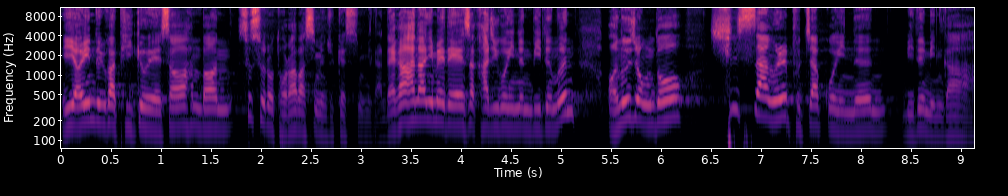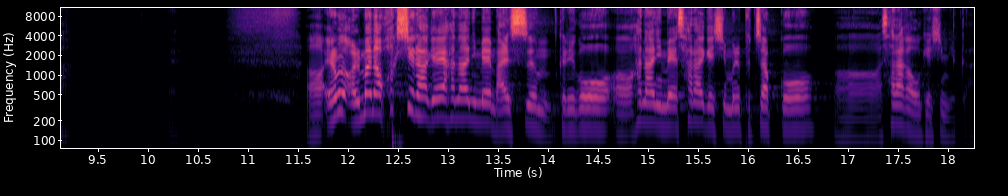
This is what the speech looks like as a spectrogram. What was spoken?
이 여인들과 비교해서 한번 스스로 돌아봤으면 좋겠습니다. 내가 하나님에 대해서 가지고 있는 믿음은 어느 정도 실상을 붙잡고 있는 믿음인가? 어, 여러분 얼마나 확실하게 하나님의 말씀 그리고 어, 하나님의 살아계심을 붙잡고 어, 살아가고 계십니까?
